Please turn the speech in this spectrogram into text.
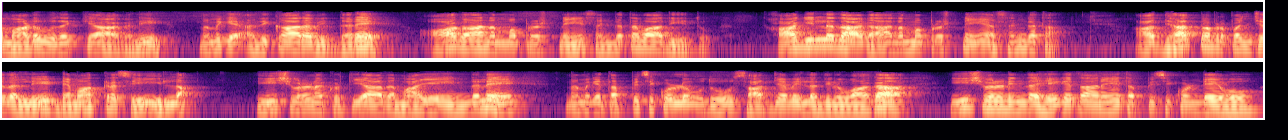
ಮಾಡುವುದಕ್ಕೆ ಆಗಲಿ ನಮಗೆ ಅಧಿಕಾರವಿದ್ದರೆ ಆಗ ನಮ್ಮ ಪ್ರಶ್ನೆ ಸಂಗತವಾದೀತು. ಹಾಗಿಲ್ಲದಾಗ ನಮ್ಮ ಪ್ರಶ್ನೆ ಅಸಂಗತ. ಆಧ್ಯಾತ್ಮ ಪ್ರಪಂಚದಲ್ಲಿ ಡೆಮಾಕ್ರಸಿ ಇಲ್ಲ. ಈಶ್ವರನ ಕೃತಿಯಾದ ಮಾಯೆಯಿಂದಲೇ ನಮಗೆ ತಪ್ಪಿಸಿಕೊಳ್ಳುವುದು ಸಾಧ್ಯವಿಲ್ಲದಿರುವಾಗ ಈಶ್ವರನಿಂದ ಹೇಗೆ ತಾನೇ ತಪ್ಪಿಸಿಕೊಂಡೇವೋ?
